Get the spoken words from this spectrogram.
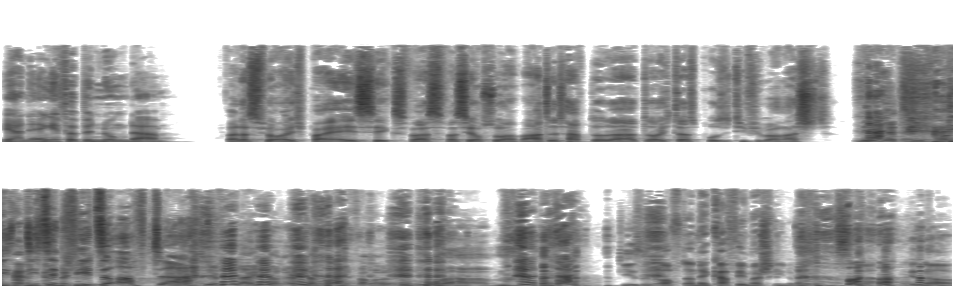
ja eine enge Verbindung da. War das für euch bei ASICS was, was ihr auch so erwartet habt oder hat euch das positiv überrascht? Negativ. die, die sind viel zu oft da. Ihr vielleicht auch öfter mal einfach Ruhe haben? Die sind oft an der Kaffeemaschine bei uns. Ja, genau.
